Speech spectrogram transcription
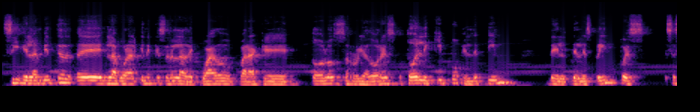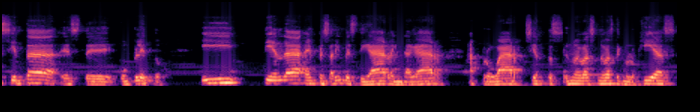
Sí, el ambiente eh, laboral tiene que ser el adecuado para que todos los desarrolladores, todo el equipo, el de team del, del sprint, pues se sienta este, completo y tienda a empezar a investigar, a indagar, a probar ciertas nuevas, nuevas tecnologías.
